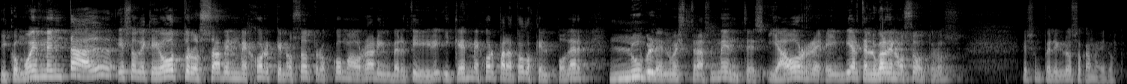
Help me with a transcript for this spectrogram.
Y como es mental, eso de que otros saben mejor que nosotros cómo ahorrar e invertir y que es mejor para todos que el poder nuble nuestras mentes y ahorre e invierta en lugar de nosotros, es un peligroso camelo.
